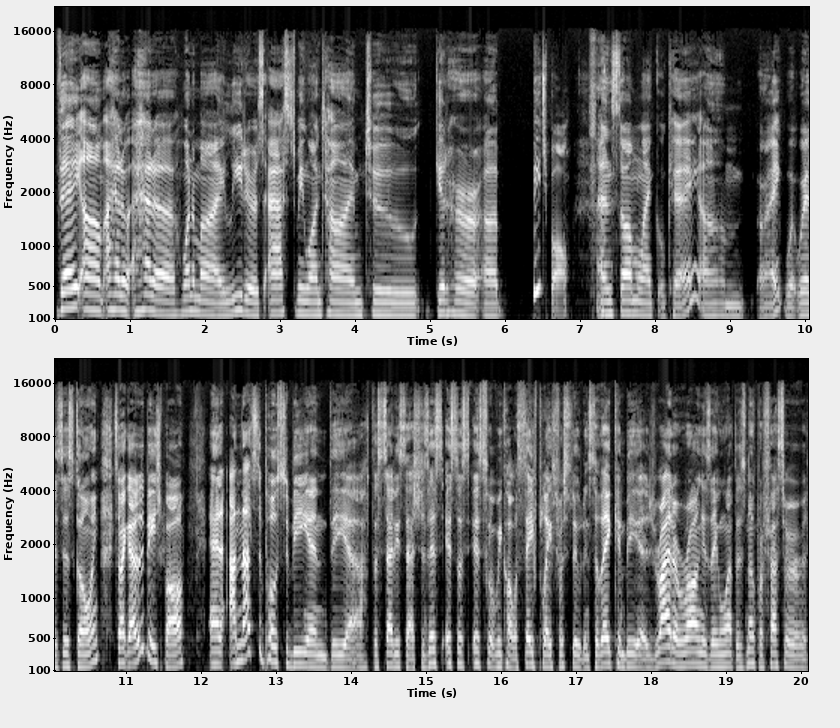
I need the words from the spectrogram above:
They, um, I had a, I had a one of my leaders asked me one time to get her a beach ball, and so I'm like, okay, um, all right, wh- where's this going? So I got to the beach ball, and I'm not supposed to be in the uh, the study sessions. It's it's a, it's what we call a safe place for students, so they can be as right or wrong as they want. There's no professor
